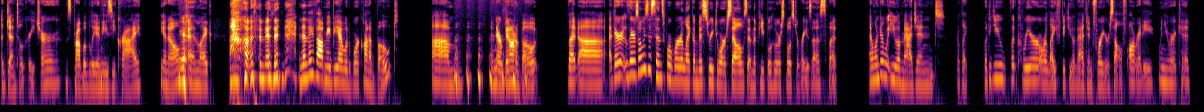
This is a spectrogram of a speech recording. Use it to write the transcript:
a gentle creature. It's probably an easy cry, you know? Yeah. And like, and, then, and then they thought maybe I would work on a boat. Um, I've never been on a boat. But uh, there, there's always a sense where we're like a mystery to ourselves and the people who are supposed to raise us. But I wonder what you imagined, or like, what did you, what career or life did you imagine for yourself already when you were a kid?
